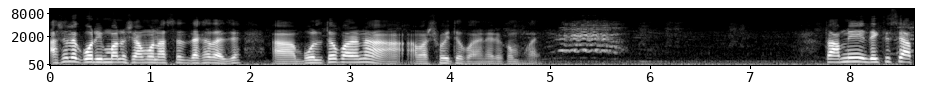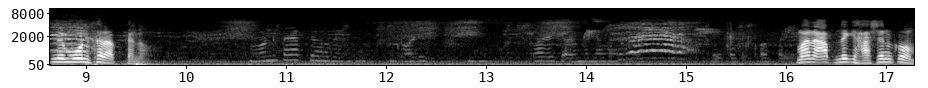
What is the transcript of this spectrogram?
আসলে গরিব মানুষ এমন আছে দেখা যায় যে বলতেও পারে না আবার সইতেও পারে না এরকম হয়। তো আমি দেখতেছি আপনি মন খারাপ কেন? মানে আপনি কি হাসেন কম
